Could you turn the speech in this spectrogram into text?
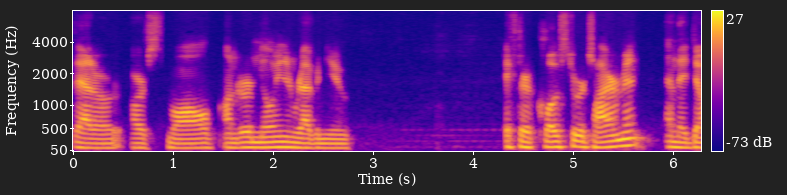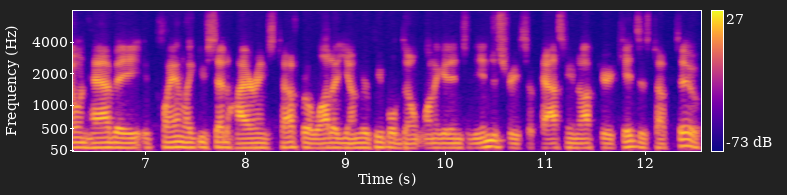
that are are small, under a million in revenue, if they're close to retirement and they don't have a, a, plan, like you said, hiring's tough, but a lot of younger people don't want to get into the industry. So passing it off to your kids is tough too.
